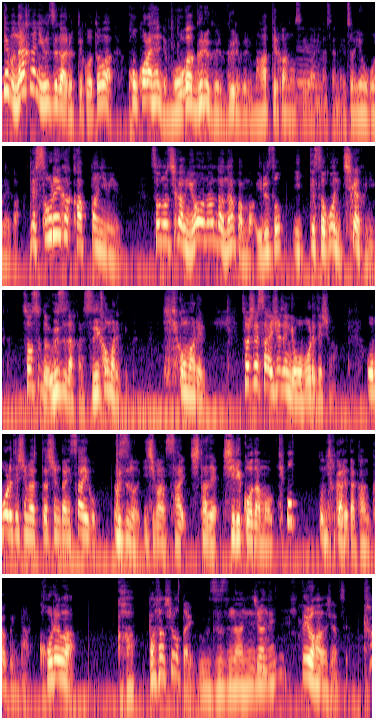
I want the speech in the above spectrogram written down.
でも中に渦があるってことは、ここら辺で藻がぐるぐるぐるぐる回ってる可能性がありますよね。その汚れが。で、それがカッパに見える。その近くに、あ、なんだ、なんかまいるぞ。行ってそこに近くに行く。そうすると渦だから吸い込まれていく。引き込まれる。そして最終的に溺れてしまう。溺れてしまった瞬間に最後、渦の一番最下でシリコ玉をキポッと抜かれた感覚になる。これは、カッパの正体渦なんじゃね？っていう話なんですよ。正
